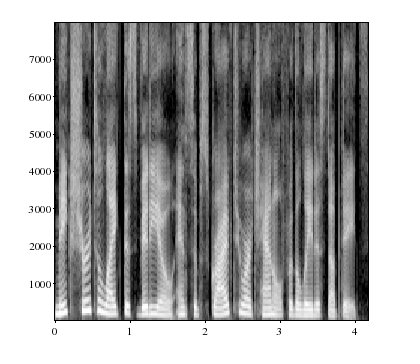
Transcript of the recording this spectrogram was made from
make sure to like this video and subscribe to our channel for the latest updates.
